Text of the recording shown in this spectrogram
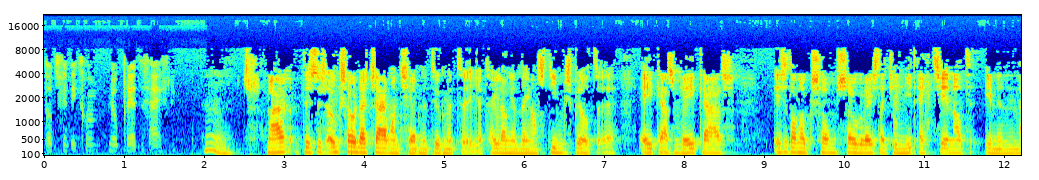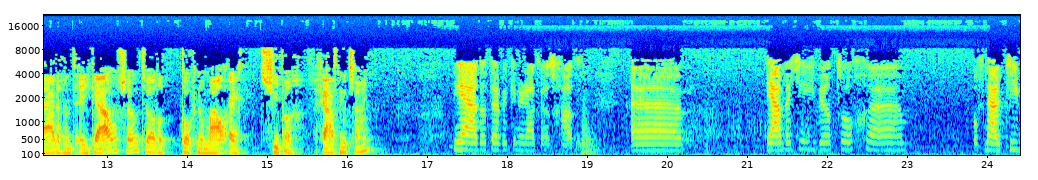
dat vind ik gewoon heel prettig eigenlijk. Hmm. Maar het is dus ook zo dat jij, want je hebt natuurlijk met, je hebt heel lang in het Nederlands team gespeeld, uh, EK's, WK's. Is het dan ook soms zo geweest dat je niet echt zin had in een naderend EK of zo? Terwijl dat toch normaal echt super gaaf moet zijn? Ja, dat heb ik inderdaad wel eens gehad. Uh, ja, omdat je, je wilt toch, uh, of nou team,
